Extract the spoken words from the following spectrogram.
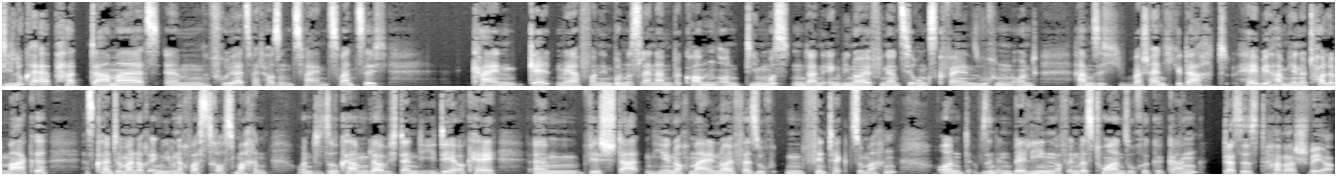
die Luca-App hat damals im Frühjahr 2022 kein Geld mehr von den Bundesländern bekommen und die mussten dann irgendwie neue Finanzierungsquellen suchen und haben sich wahrscheinlich gedacht, hey, wir haben hier eine tolle Marke, das könnte man doch irgendwie noch was draus machen. Und so kam, glaube ich, dann die Idee, okay, ähm, wir starten hier nochmal neu versuchten Fintech zu machen und sind in Berlin auf Investorensuche gegangen. Das ist Hanna Schwer,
